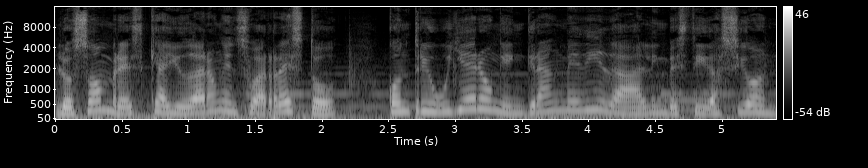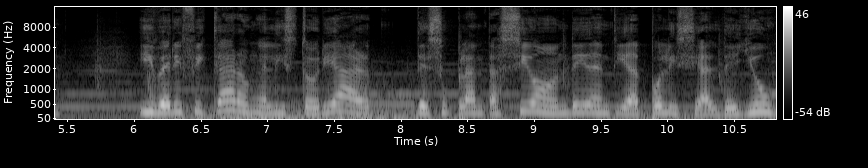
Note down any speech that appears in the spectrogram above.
Los hombres que ayudaron en su arresto contribuyeron en gran medida a la investigación y verificaron el historial de suplantación de identidad policial de Yu.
